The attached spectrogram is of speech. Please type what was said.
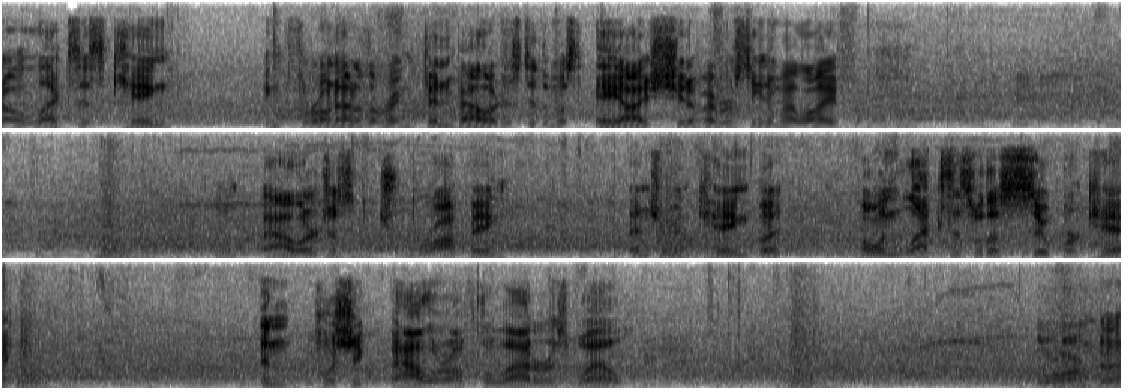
No, Lexis King being thrown out of the ring. Finn Balor just did the most AI shit I've ever seen in my life. And Balor just dropping Benjamin King, but oh, and Lexis with a super kick. And pushing Balor off the ladder as well. Forearm to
